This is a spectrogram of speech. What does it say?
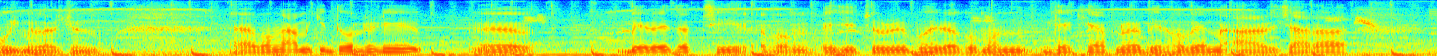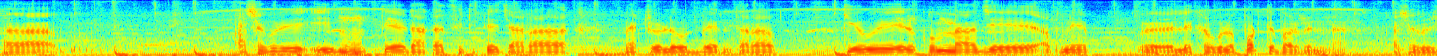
বইমেলার জন্য। এবং আমি কিন্তু অলরেডি বেরোয় যাচ্ছি এবং এই যে জরুরি বহিরাগমন দেখে আপনারা বের হবেন। আর যারা আশা করি এই মুহূর্তে ঢাকা সিটিতে যারা মেট্রো রেলে উঠবেন, তারা কেউই এরকম না যে আপনি লেখাগুলো পড়তে পারবেন না। আশা করি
